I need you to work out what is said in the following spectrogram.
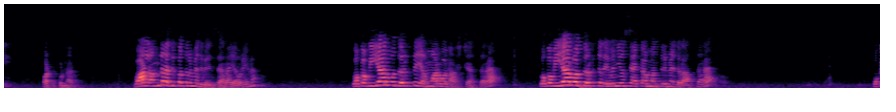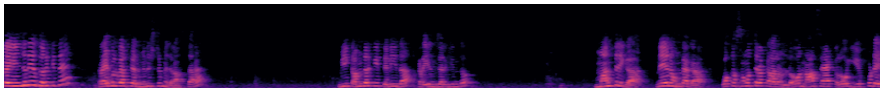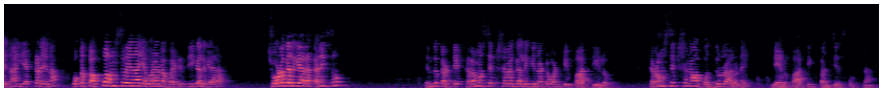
పట్టుకున్నారు? వాళ్ళందరూ అధిపతుల మీద వేశారా ఎవరైనా? ఒక విఆర్ఓ దొరికితే ఎంఆర్ఓని అరెస్ట్ చేస్తారా? ఒక విఆర్ఓ దొరికితే రెవెన్యూ శాఖ మంత్రి మీద రాస్తారా? ఒక ఇంజనీర్ దొరికితే ట్రైబల్ వెల్ఫేర్ మినిస్టర్ మీద రాస్తారా? మీకు అందరికీ తెలియదా అక్కడ ఏం జరిగిందో? మంత్రిగా నేను ఉండగా ఒక సంవత్సర కాలంలో నా శాఖలో ఎప్పుడైనా ఎక్కడైనా ఒక తప్పు అంశమైనా ఎవరైనా బయట తీయగలిగారా? చూడగలిగారా కనీసం? ఎందుకంటే క్రమశిక్షణ కలిగినటువంటి పార్టీలో క్రమశిక్షణ బద్దురాలనై నేను పార్టీకి పనిచేసుకుంటున్నాను.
